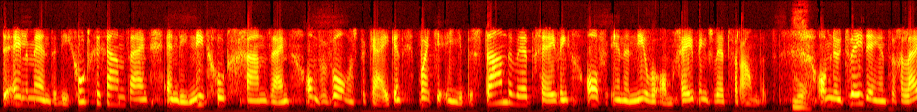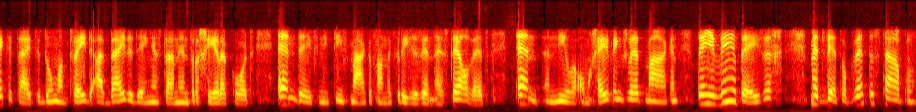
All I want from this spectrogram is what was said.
de elementen die goed gegaan zijn en die niet goed gegaan zijn. Om vervolgens te kijken wat je in je bestaande wetgeving of in een nieuwe omgevingswet verandert. Ja. Om nu twee dingen tegelijkertijd te doen, want twee, beide dingen staan in het regeerakkoord. En definitief maken van de crisis- en herstelwet en een nieuwe omgevingswet maken, ben je weer bezig met wet op wet te stapelen.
